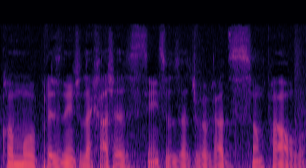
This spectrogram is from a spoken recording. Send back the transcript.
como presidente da Caixa de Assistência dos Advogados de São Paulo.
